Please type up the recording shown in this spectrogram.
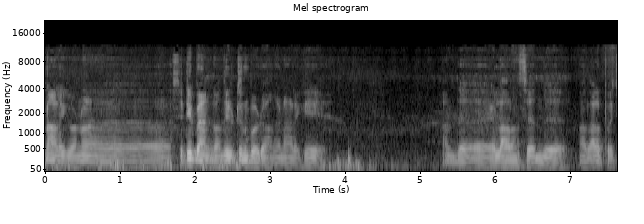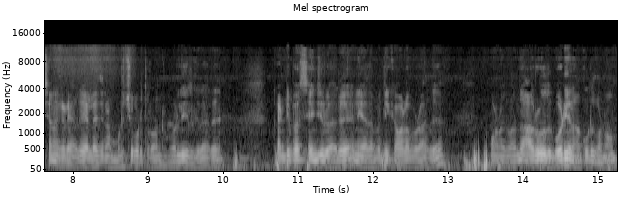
நாளைக்கு ஒன்று சிட்டி பேங்க் வந்து இட்டுன்னு போயிடுவாங்க நாளைக்கு. அந்த எல்லாரும் சேர்ந்து. அதால் பிரச்சனை கிடையாது. எல்லாத்தையும் நான் முடிச்சு கொடுத்துருவோன்னு சொல்லியிருக்கிறாரு. கண்டிப்பாக செஞ்சுருவார். நீ அதை பற்றி கவலைப்படாது. உனக்கு வந்து அறுபது கோடி நான் கொடுக்கணும்.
